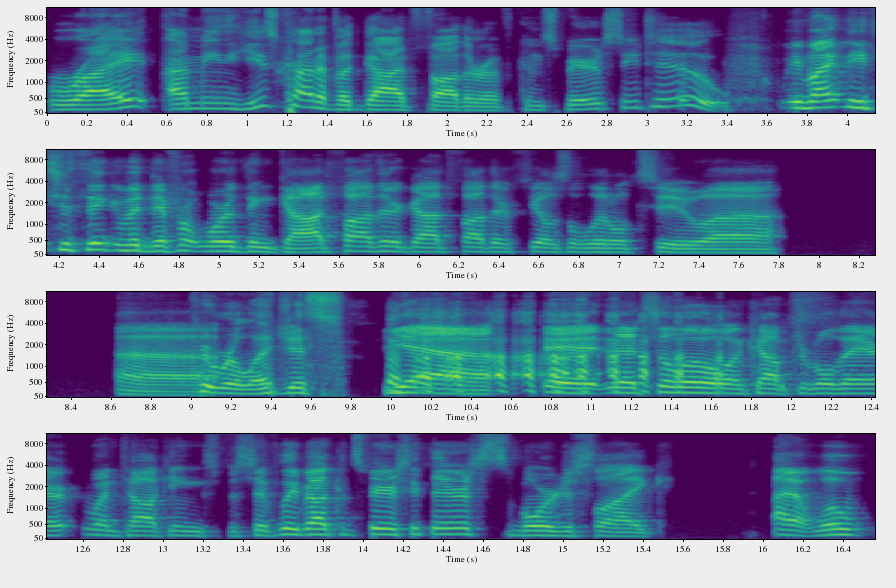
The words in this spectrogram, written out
right? I mean, he's kind of a godfather of conspiracy too. We might need to think of a different word than Godfather. Godfather feels a little too uh uh Too religious. yeah, it, that's a little uncomfortable there when talking specifically about conspiracy theorists. More just like I don't. We'll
